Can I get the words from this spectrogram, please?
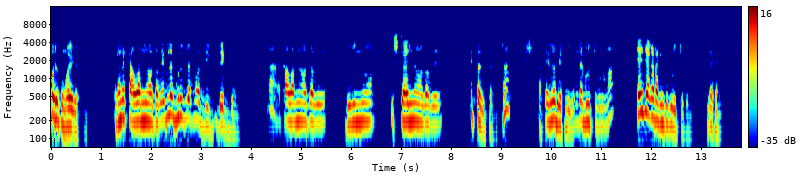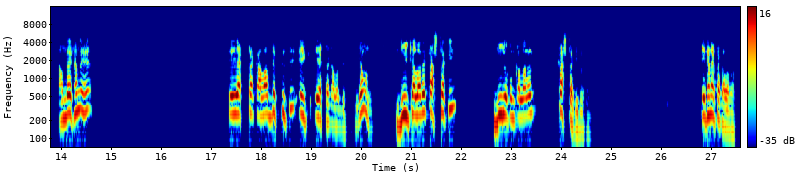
ওইরকম হয়ে গেছে। এখানে কালার নেওয়া যাবে, এগুলো ঘুরে ঘুরে আপনারা দেখবেন। হ্যাঁ কালার নেওয়া যাবে, বিভিন্ন স্টাইল নেওয়া যাবে, ইত্যাদি ইত্যাদি হ্যাঁ? আচ্ছা এগুলো দেখে নেবেন, এটা গুরুত্বপূর্ণ না। এই জায়গাটা কিন্তু গুরুত্বপূর্ণ। দেখেন, আমরা এখানে এই একটা কালার দেখতেছি, এই একটা কালার দেখতেছি, কেমন? দুই কালারের কাজটা কি? দুই রকম কালারের কাজটা কি দেখেন? এখানে একটা কালার আছে।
